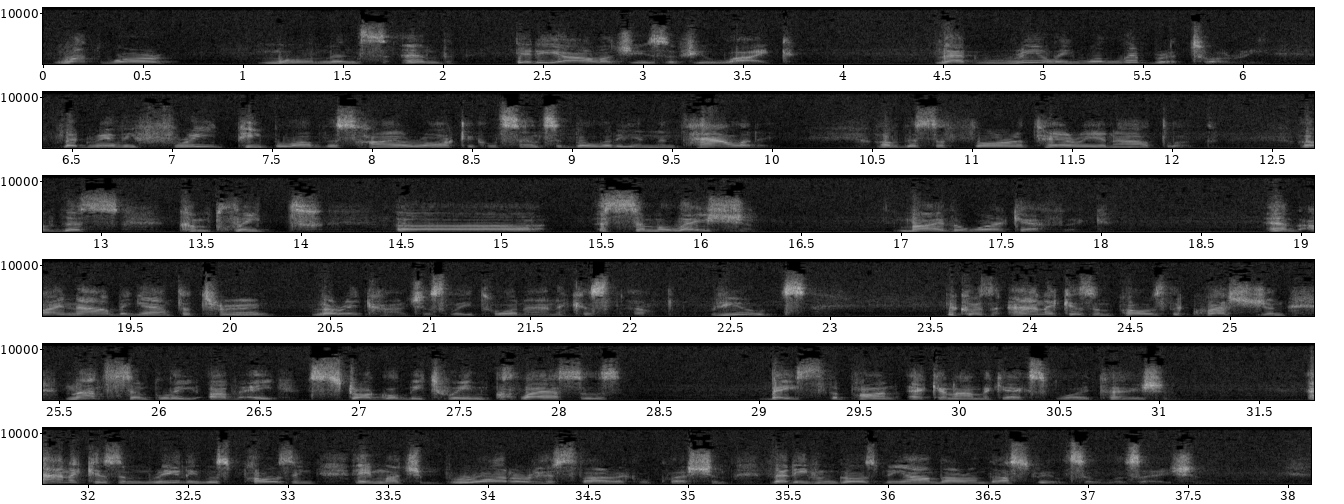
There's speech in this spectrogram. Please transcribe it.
what were movements and ideologies, if you like, that really were liberatory, that really freed people of this hierarchical sensibility and mentality, of this authoritarian outlook, of this complete uh, assimilation by the work ethic. And I now began to turn very consciously toward anarchist views. Because anarchism posed the question not simply of a struggle between classes based upon economic exploitation. Anarchism really was posing a much broader historical question that even goes beyond our industrial civilization.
